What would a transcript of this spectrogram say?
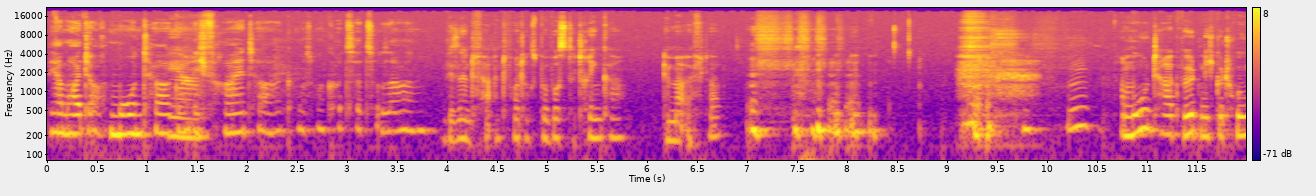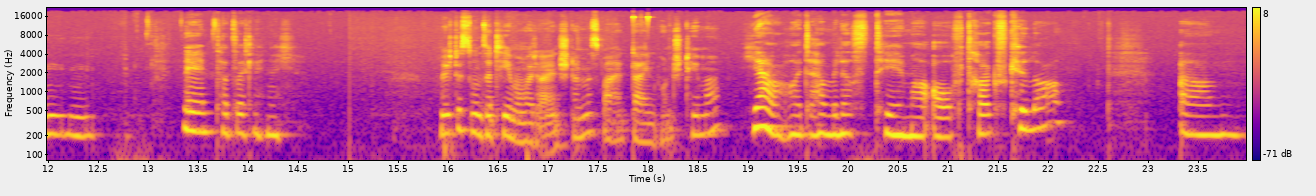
wir haben heute auch Montag Ja. und nicht Freitag, muss man kurz dazu sagen. Wir sind verantwortungsbewusste Trinker. Immer öfter. Am Montag wird nicht getrunken. Nee, tatsächlich nicht. Möchtest du unser Thema heute einstimmen? Es war dein Wunschthema. Ja, heute haben wir das Thema Auftragskiller. Ähm,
